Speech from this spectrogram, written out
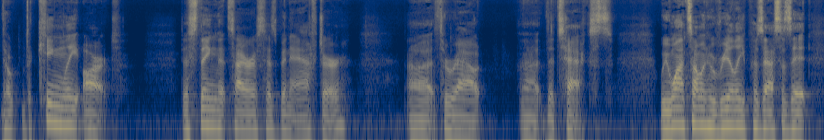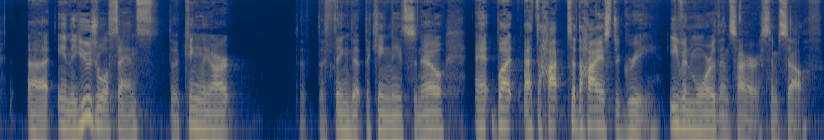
the, the kingly art, this thing that Cyrus has been after uh, throughout uh, the text. We want someone who really possesses it uh, in the usual sense, the kingly art, the, the thing that the king needs to know, but at the, to the highest degree, even more than Cyrus himself.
